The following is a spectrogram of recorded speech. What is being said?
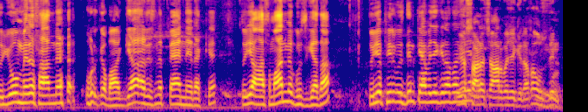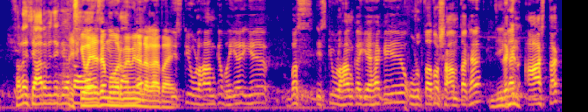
तो यो मेरे सामने उड़ के भाग गया और इसने पैर नहीं रखे तो ये आसमान में घुस गया था। तो ये फिर उस दिन क्या बजे गिरा था ये ये? साढ़े चार बजे गिरा था उस दिन। साढ़े चार बजे गिरा था इसकी वजह से मोहर में भी न लगा पाए। इसकी उड़ान के भैया ये बस इसकी उड़ान का यह है कि ये उड़ता तो शाम तक है लेकिन आज तक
